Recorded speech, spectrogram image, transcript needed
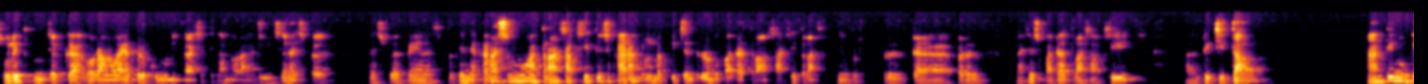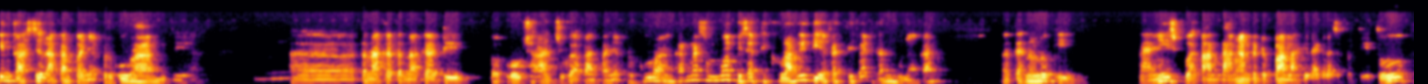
sulit mencegah orang lain berkomunikasi dengan orang Indonesia dan sebagainya dan sebagainya dan sebagainya karena semua transaksi itu sekarang lebih cenderung kepada transaksi-transaksi yang ber, ber, berbasis pada transaksi uh, digital. Nanti mungkin kasir akan banyak berkurang gitu ya. Eh, tenaga-tenaga di perusahaan juga akan banyak berkurang karena semua bisa dikurangi diefektifkan dengan menggunakan eh, teknologi. Nah ini sebuah tantangan ke depan lah kira-kira seperti itu,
